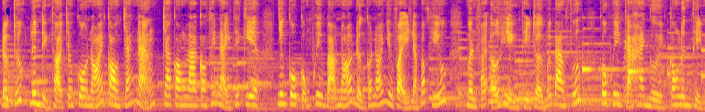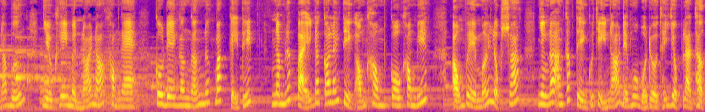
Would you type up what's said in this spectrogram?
Đợt trước, Linh điện thoại cho cô nói con chán nản, cha con la con thế này thế kia, nhưng cô cũng khuyên bảo nó đừng có nói như vậy là bất hiếu, mình phải ở hiền thì trời mới ban phước. Cô khuyên cả hai người, con Linh thì nó bướng, nhiều khi mình nói nó không nghe. Cô đê ngân ngấn nước mắt kể tiếp. Năm lớp 7 nó có lấy tiền ổng không, cô không biết. Ổng về mới lục soát, nhưng nó ăn cắp tiền của chị nó để mua bộ đồ thể dục là thật.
